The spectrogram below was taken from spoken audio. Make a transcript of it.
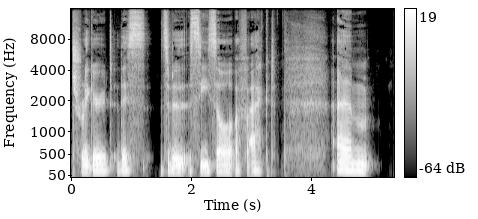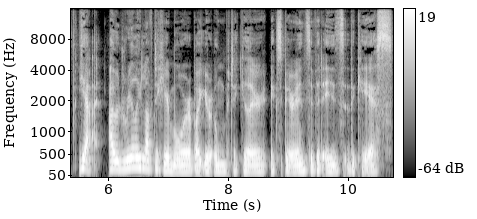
triggered this sort of seesaw effect um yeah, I would really love to hear more about your own particular experience if it is the case.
